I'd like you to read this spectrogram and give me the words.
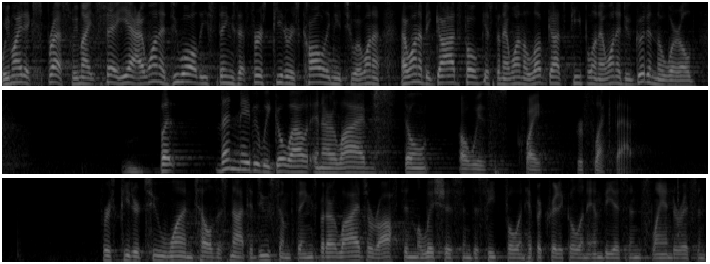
We might express, we might say, yeah, I want to do all these things that First Peter is calling me to. I want to, I want to be God focused and I want to love God's people and I want to do good in the world. But then maybe we go out and our lives don't always quite reflect that. 1 Peter 2 1 tells us not to do some things, but our lives are often malicious and deceitful and hypocritical and envious and slanderous and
